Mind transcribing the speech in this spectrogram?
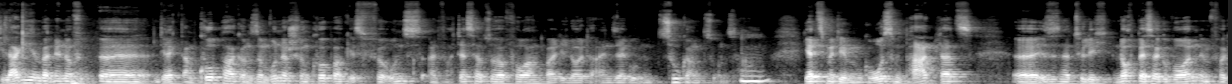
Die Lage hier in Bad Nendorf, äh, direkt am Kurpark, an unserem wunderschönen Kurpark, ist für uns einfach deshalb so hervorragend, weil die Leute einen sehr guten Zugang zu uns haben. Mhm. Jetzt mit dem großen Parkplatz äh, ist es natürlich noch besser geworden im, Ver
